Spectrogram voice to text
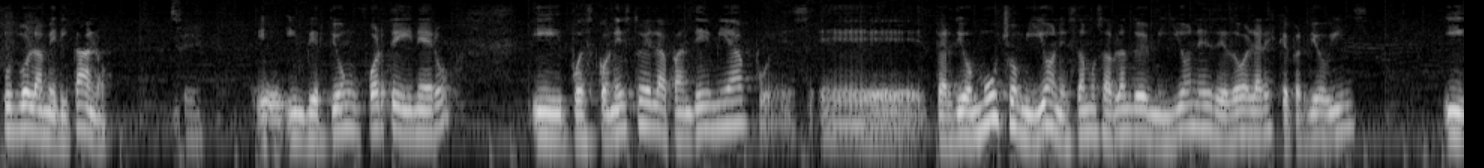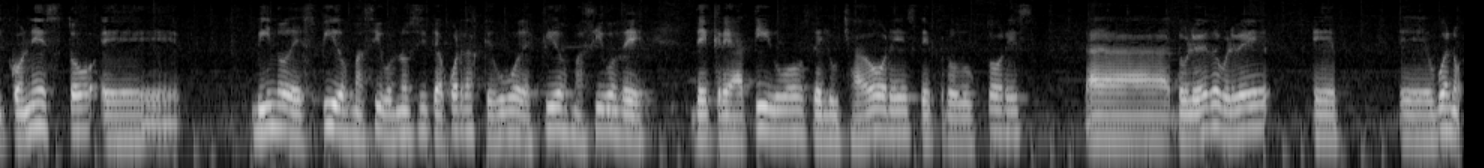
fútbol americano. Sí. invirtió un fuerte dinero y pues con esto de la pandemia pues eh, perdió muchos millones, estamos hablando de millones de dólares que perdió Vince y con esto eh, vino despidos masivos, no sé si te acuerdas que hubo despidos masivos de, de creativos, de luchadores, de productores, la WWE, eh, eh, bueno,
